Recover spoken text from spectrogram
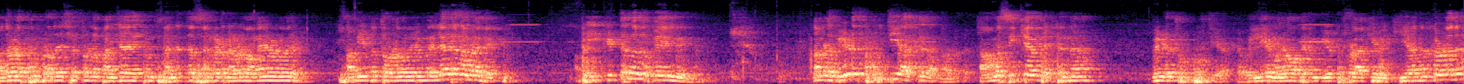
അതോടൊപ്പം പ്രദേശത്തുള്ള പഞ്ചായത്തും സന്നദ്ധ സംഘടനകളും അങ്ങനെയുള്ളവരും സമീപത്തുള്ളവരും എല്ലാവരും നമ്മളെ വെക്കും. അപ്പൊ ഈ കിട്ടുന്ന തുകയിൽ നിന്ന് നമ്മൾ വീട് പൂർത്തിയാക്കുക എന്നുള്ളത് താമസിക്കാൻ പറ്റുന്ന വീട് പൂർത്തിയാക്കുക. വലിയ മനോഹരം ബ്യൂട്ടിഫുൾ ആക്കി വെക്കുക എന്നൊക്കെ ഉള്ളത്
